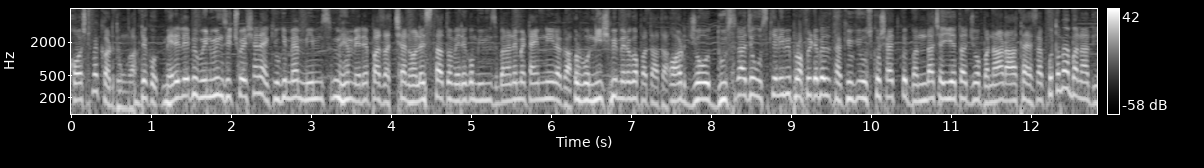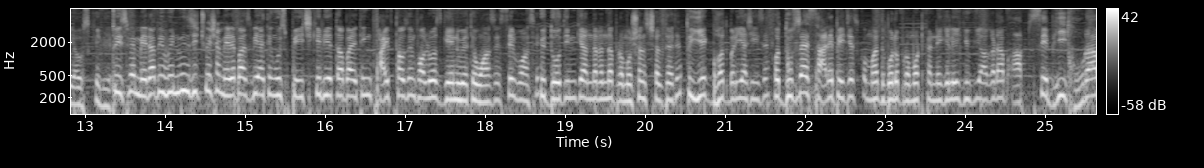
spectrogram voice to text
कॉस्ट में कर दूँगा। देखो, मेरे लिए भी विन विन सिचुएशन है। क्योंकि मैं मीम्स में, मेरे पास अच्छा नॉलेज था तो मेरे को मीम्स बनाने में टाइम नहीं लगा, और वो नीच भी मेरे को पता था। और जो दूसरा, जो उसके लिए भी प्रॉफिटेबल था, क्योंकि उसको शायद कोई बंदा चाहिए था, जो बना रहा था ऐसा तो मैं बना दिया उसके लिए। तो इसमें मेरा भी विन विन सिचुएशन मेरे पास भी आई थिंक उस पेज के लिए तब I think five thousand followers gain हुए थे वहाँ से, सिर्फ़ वहाँ से। दो दिन के अंदर अंदर प्रमोशन चलते थे तो ये एक बहुत बढ़िया चीज़ है। और दूसरा है, सारे पेजेस को मत बोलो प्रमोट करने के लिए, क्योंकि अगर आप आपसे भी थोड़ा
